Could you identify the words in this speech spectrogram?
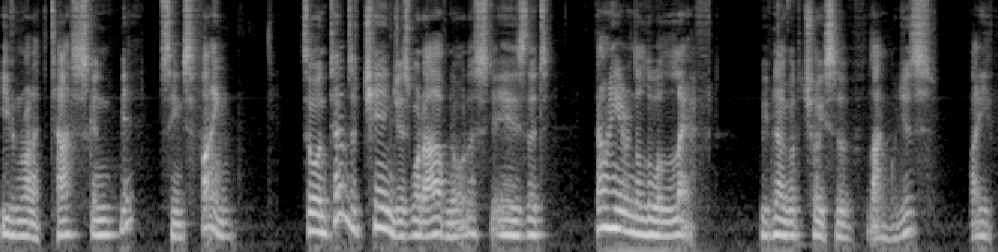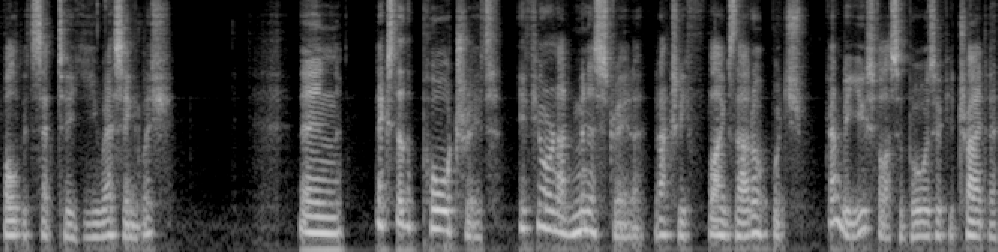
Even run a task and yeah, seems fine. So in terms of changes, what I've noticed is that down here in the lower left, we've now got a choice of languages. By default, it's set to US English. Then next to the portrait, if you're an administrator, it actually flags that up, which can be useful, I suppose, if you're trying to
